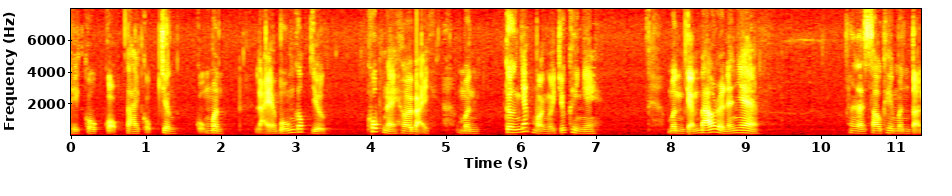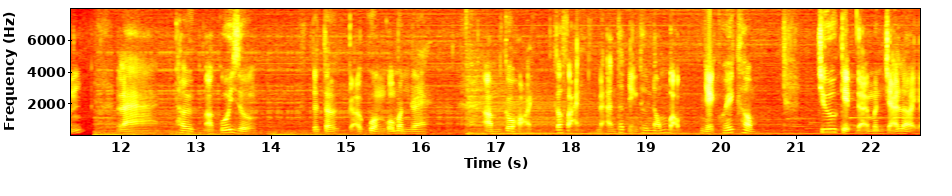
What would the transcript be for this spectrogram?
thì cô cột tay cột chân của mình lại ở bốn góc giường. Khúc này hơi bậy, mình cân nhắc mọi người trước khi nghe. Mình cảnh báo rồi đó nha. Là sau khi Minh tỉnh là Thư ở cuối giường từ từ cởi quần của Minh ra. Um, câu hỏi có phải là anh thích những thứ nóng bỏng, nhiệt huyết không? Chưa kịp đợi Minh trả lời.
